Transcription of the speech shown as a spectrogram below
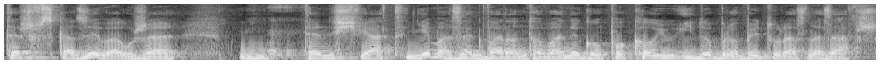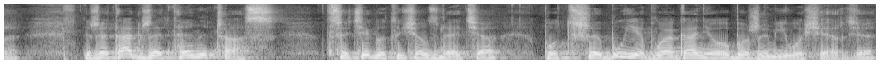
też wskazywał, że ten świat nie ma zagwarantowanego pokoju i dobrobytu raz na zawsze, że także ten czas trzeciego tysiąclecia potrzebuje błagania o Boże miłosierdzie.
